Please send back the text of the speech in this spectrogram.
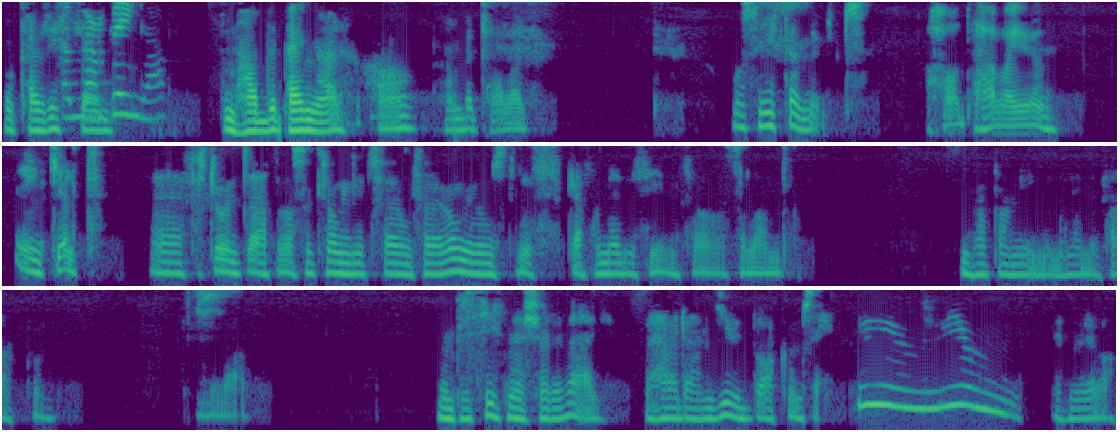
Och Hade han Calrissian, pengar? som hade pengar, ja, han betalade. Och så gick han ut. Jaha, det här var ju enkelt. Jag förstår inte att det var så krångligt för dem förra gången de skulle skaffa medicin, sa Solando. Sen hoppade han in med den Falcon. Men precis när jag körde iväg så hörde han ljud bakom sig. Vet ni vad det var?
